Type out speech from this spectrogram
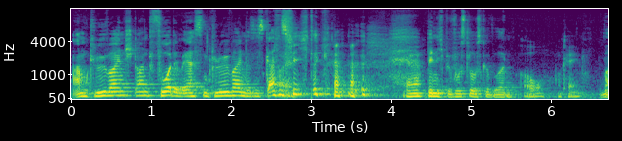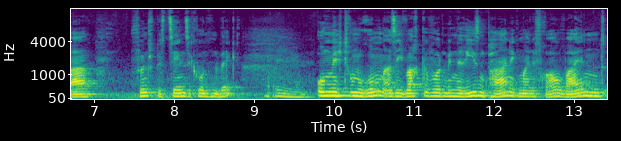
Am Glühweinstand, vor dem ersten Glühwein, das ist ganz wichtig, Ja. bin ich bewusstlos geworden Oh, okay. war fünf bis zehn Sekunden weg. Um mich drumherum, als ich wach geworden bin, eine Riesenpanik. Meine Frau weinend,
